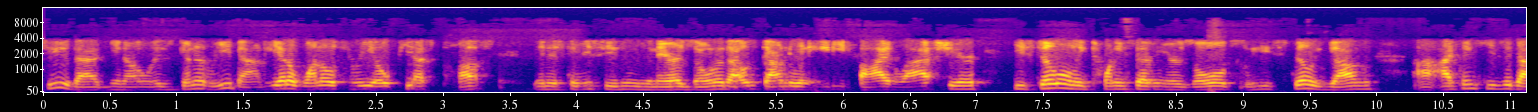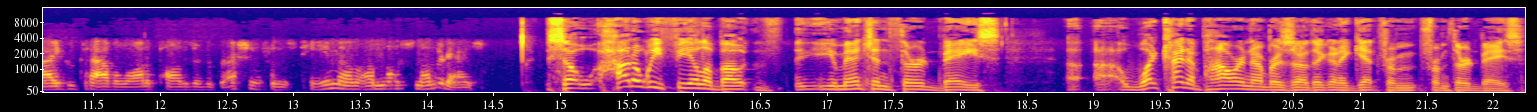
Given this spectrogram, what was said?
too that you know is going to rebound. He had a 103 OPS plus in his three seasons in Arizona. That was down to an 85 last year. He's still only 27 years old, so he's still young. Uh, I think he's a guy who could have a lot of positive regression for this team, amongst some other guys. So, how do we feel about? You mentioned third base. Uh, uh, what kind of power numbers are they going to get from from third base?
